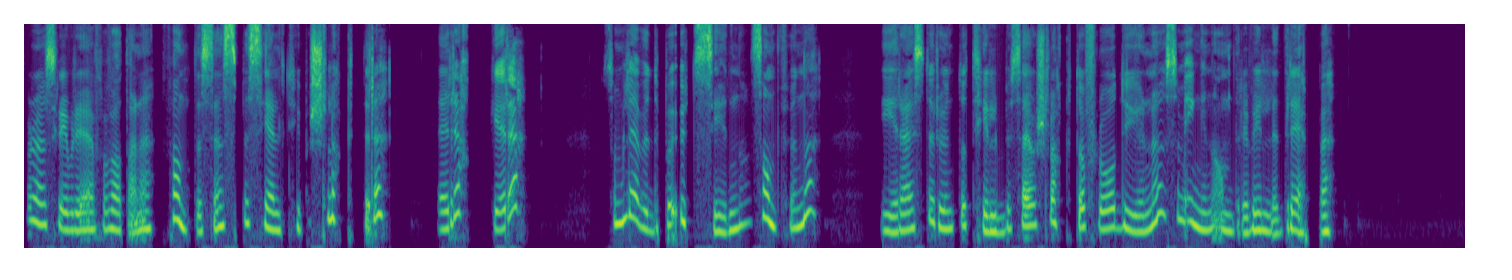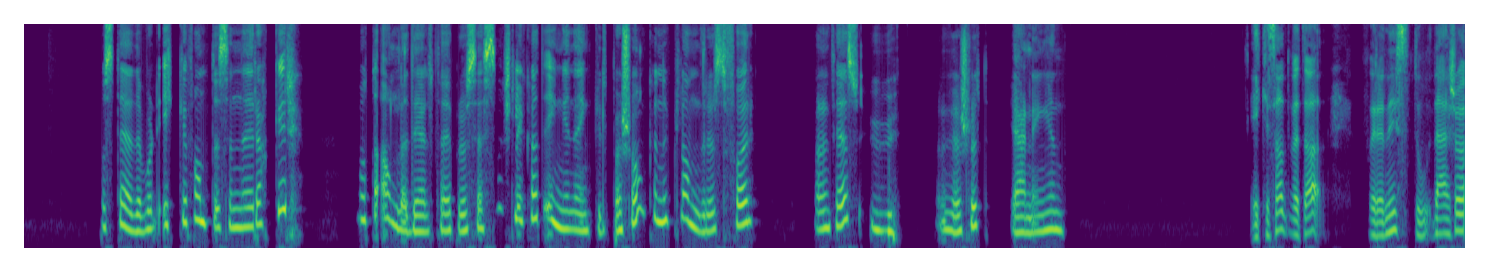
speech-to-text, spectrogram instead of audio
for det skriver de forfatterne, fantes det en spesiell type slaktere, rakkere, som levde på utsiden av samfunnet. De reiste rundt og tilbød seg å slakte og flå dyrene som ingen andre ville drepe. På steder hvor det ikke fantes en rakker, måtte alle delta i prosessen, slik at ingen enkeltperson kunne klandres for parentes u, parentes slutt, gjerningen. Ikke sant? Vet du? For en historie Det er så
